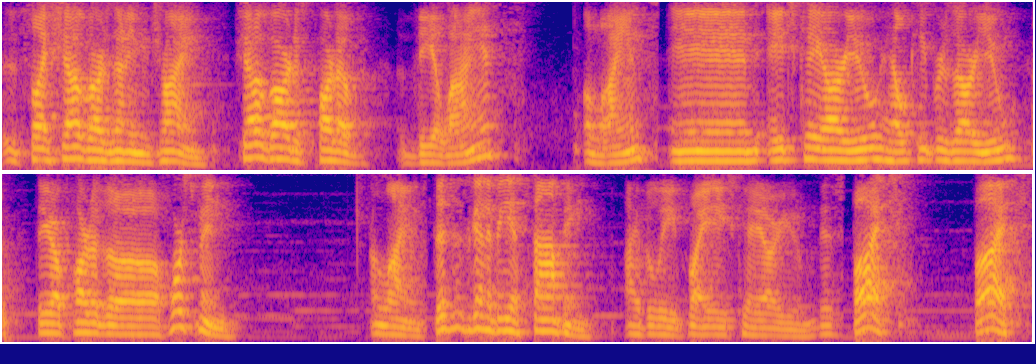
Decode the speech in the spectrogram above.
it's like Shadow Guard is not even trying. Shadow Guard is part of the Alliance, Alliance, and HKRU, Hellkeepers RU. They are part of the Horsemen Alliance. This is going to be a stomping, I believe, by HKRU. This, but, but,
